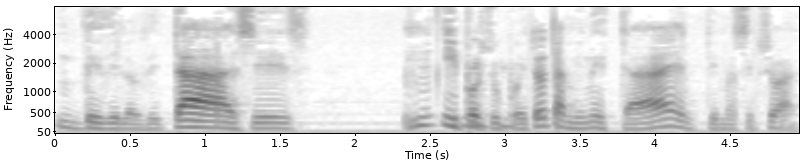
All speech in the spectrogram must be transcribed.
desde los detalles y por supuesto también está el tema sexual.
